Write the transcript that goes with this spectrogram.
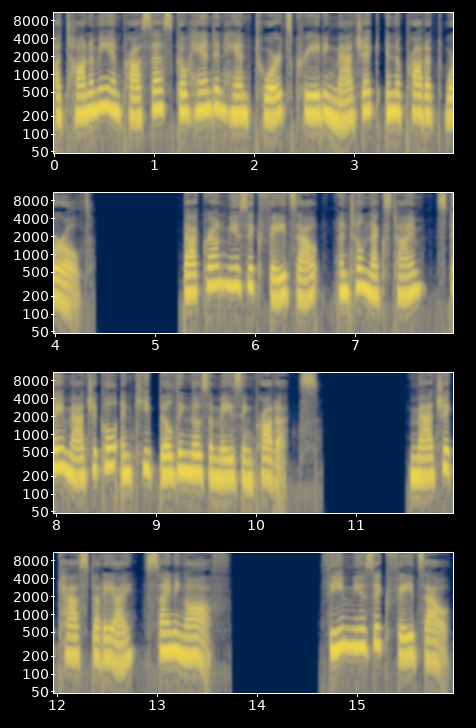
autonomy and process go hand in hand towards creating magic in the product world. Background music fades out, until next time, stay magical and keep building those amazing products. MagicCast.ai, signing off. Theme music fades out.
